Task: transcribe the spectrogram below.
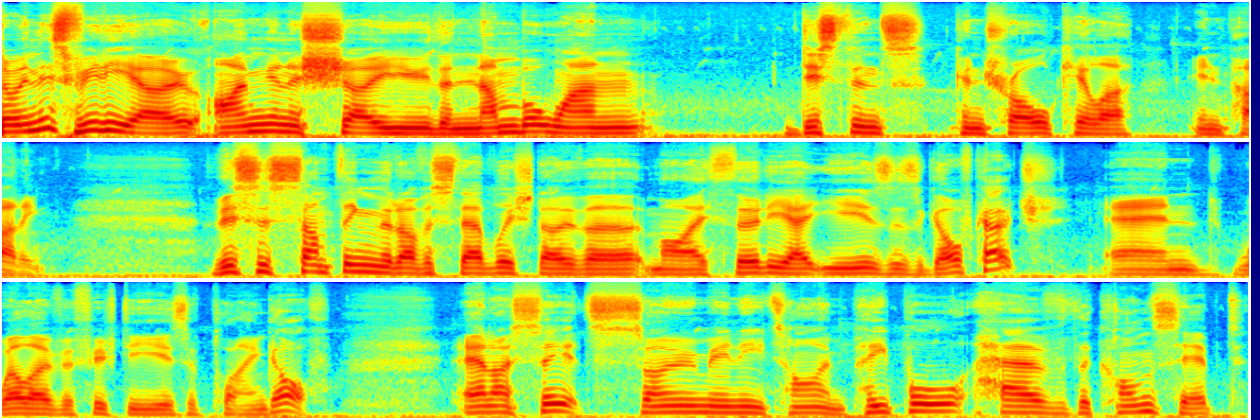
So in this video, I'm going to show you the number one distance control killer in putting. This is something that I've established over my 38 years as a golf coach and well over 50 years of playing golf. And I see it so many times. People have the concept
